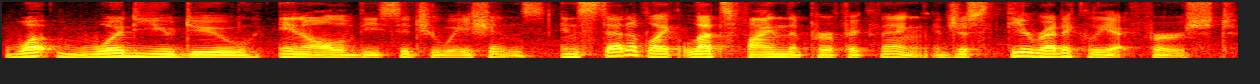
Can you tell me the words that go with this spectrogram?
what would you do in all of these situations? Instead of like let's find the perfect thing and just theoretically at first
